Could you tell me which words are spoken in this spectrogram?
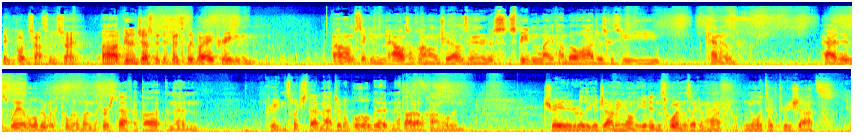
important shots from the stripe. Uh, good adjustment defensively by Creighton. Um, sticking Alex O'Connell and Trey Alexander, just speed and length on Bo Hodges because he kind of had his way a little bit with Kaluma in the first half, I thought, and then Creighton switched that matchup up a little bit, and I thought O'Connell and Trey did a really good job. I mean, he, only, he didn't score in the second half; he only took three shots. Yeah.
